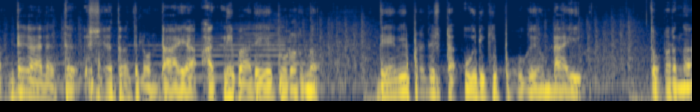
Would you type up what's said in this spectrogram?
പണ്ടുകാലത്ത് ക്ഷേത്രത്തിലുണ്ടായ അഗ്നിബാധയെ തുടർന്ന് ദേവീപ്രതിഷ്ഠ ഉരുകിപ്പോവുകയുണ്ടായി തുടർന്ന്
